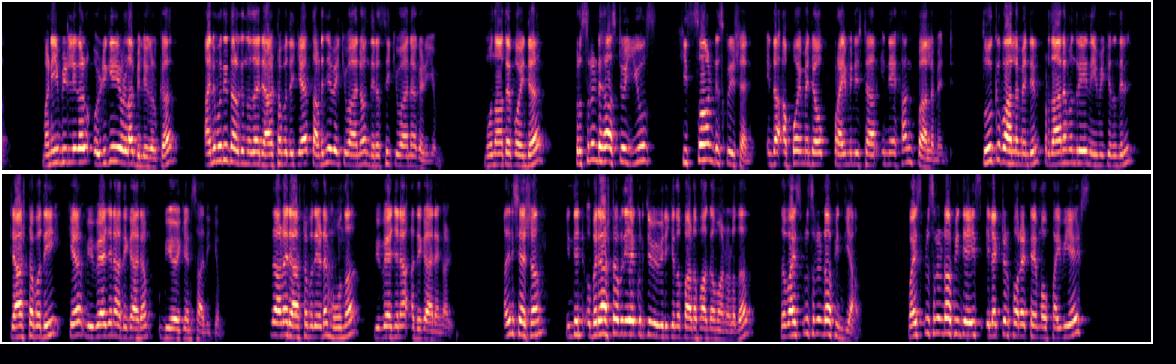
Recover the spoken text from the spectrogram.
മണി ബില്ലുകൾ ഒഴികെയുള്ള ബില്ലുകൾക്ക് അനുമതി നൽകുന്നത് രാഷ്ട്രപതിക്ക് തടഞ്ഞു വയ്ക്കുവാനോ നിരസിക്കുവാനോ കഴിയും. മൂന്നാമത്തെ point president has to use his own description in the appointment of prime minister in a hung parliament തൂക്ക് പാർലമെന്റിൽ പ്രധാനമന്ത്രിയെ നിയമിക്കുന്നതിൽ രാഷ്ട്രപതിക്ക് വിവേചന അധികാരം ഉപയോഗിക്കാൻ സാധിക്കും. ഇതാണ് രാഷ്ട്രപതിയുടെ മൂന്ന് വിവേചന അധികാരങ്ങൾ. അതിനുശേഷം ഇന്ത്യൻ ഉപരാഷ്ട്രപതിയെ കുറിച്ച് വിവരിക്കുന്ന പാഠഭാഗമാണുള്ളത്. The vice president of India vice president of India is elected for a term of five years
